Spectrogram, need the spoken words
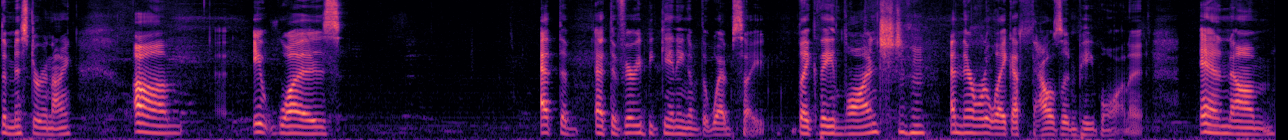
the Mister and I, um, it was at the at the very beginning of the website. Like they launched, and there were like a thousand people on it, and um,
